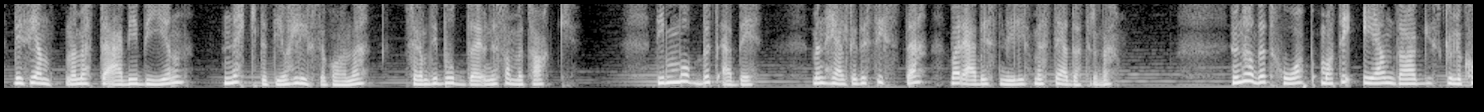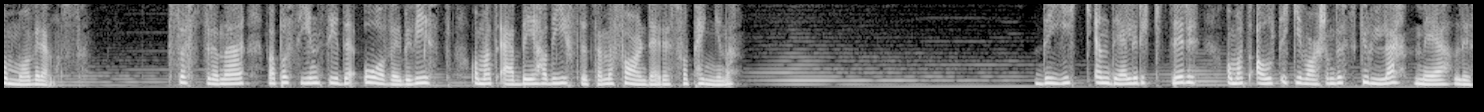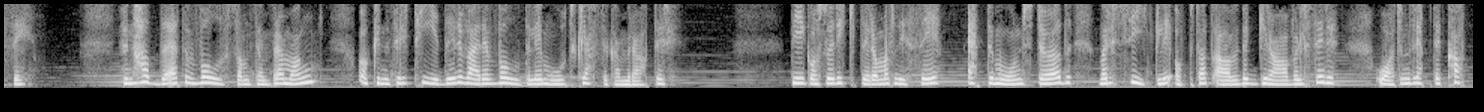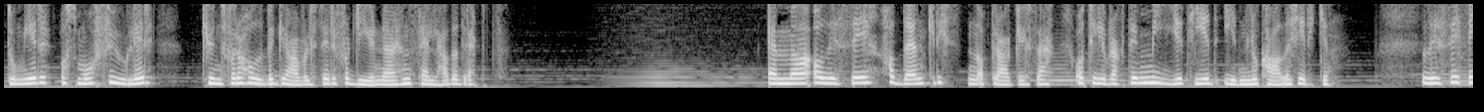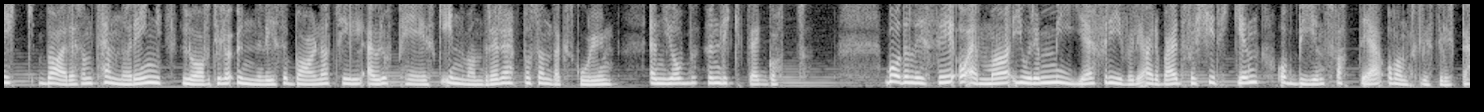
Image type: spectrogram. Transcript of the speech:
Hvis jentene møtte Abby i byen, nektet de å hilse på henne, selv om de bodde under samme tak. De mobbet Abby, men helt til det siste var Abby snill med stedøtrene. Hun hadde et håp om at de en dag skulle komme overens. Søstrene var på sin side overbevist om at Abby hadde giftet seg med faren deres for pengene. Det gikk en del rykter om at alt ikke var som det skulle med Lizzie. Hun hadde et voldsomt temperament og kunne til tider være voldelig mot klassekamerater. Det gikk også rykter om at Lizzie, etter morens død, var sykelig opptatt av begravelser, og at hun drepte kattunger og små fugler kun for å holde begravelser for dyrene hun selv hadde drept. Emma og Lizzie hadde en kristen oppdragelse og tilbrakte mye tid i den lokale kirken. Lizzie fikk, bare som tenåring, lov til å undervise barna til europeiske innvandrere på søndagsskolen, en jobb hun likte godt. Både Lizzie og Emma gjorde mye frivillig arbeid for kirken og byens fattige og vanskeligstilte.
